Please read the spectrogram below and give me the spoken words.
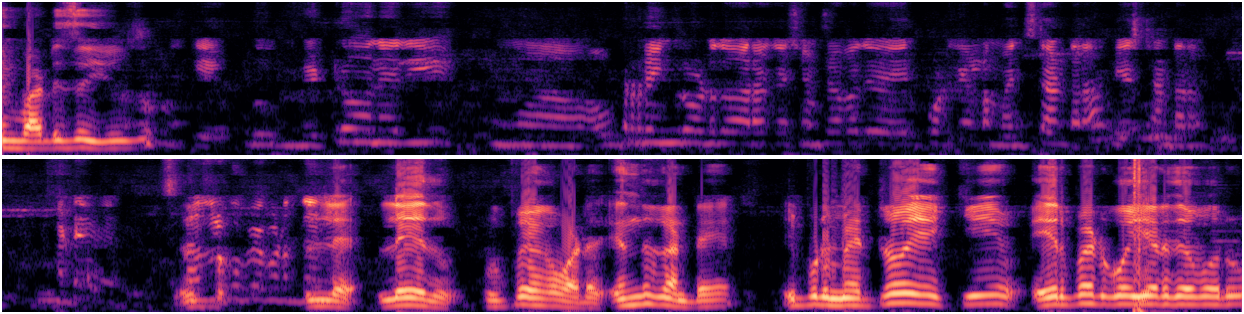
ఏం what is the use metro అనేది లేదు. ఉపయోగపడదు. ఎందుకంటే ఇప్పుడు మెట్రో ఎక్కి ఎయిర్పోర్ట్ పోయేది ఎవరు?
